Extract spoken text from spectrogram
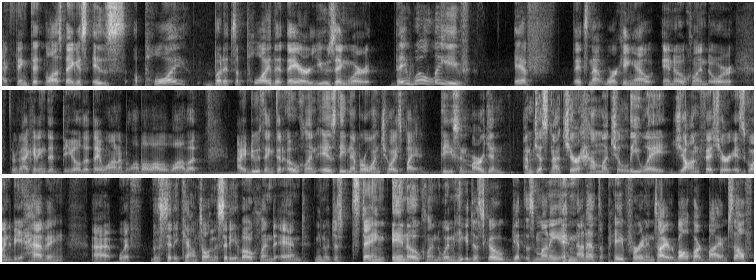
I think that Las Vegas is a ploy, but it's a ploy that they are using where they will leave if it's not working out in Oakland or they're not getting the deal that they want, blah, blah, blah, blah, blah. But I do think that Oakland is the number one choice by a decent margin. I'm just not sure how much leeway John Fisher is going to be having uh, with the city council and the city of Oakland and, you know, just staying in Oakland when he could just go get this money and not have to pay for an entire ballpark by himself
